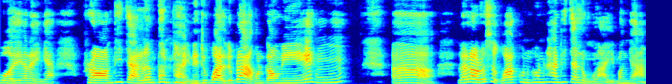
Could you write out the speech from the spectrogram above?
เว้ยอะไรอย่างเงี้ย พร้อมที่จะเริ่มต้นใหม่ในทุกวันหรือเปล่าคนกองนี้หืมอ่าแล้วเรารู้สึกว่าคุณค่อนข้างที่จะหลงไหลบางอย่าง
